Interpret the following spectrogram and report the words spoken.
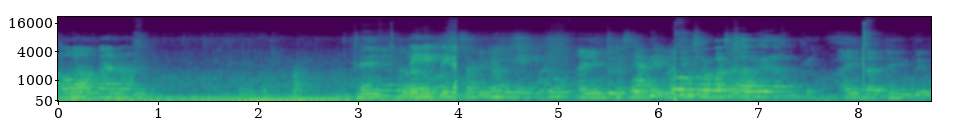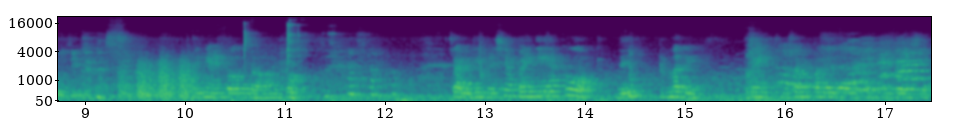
Oo, ganon. Pinipila. Ayun dati. Oo, masarap pa sa sabi nila. Ayun dati hindi matigas. Sabi din na siya, pahingi ako. Di? Mari. Okay, masarap pala daw. Pahingi daw siya.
